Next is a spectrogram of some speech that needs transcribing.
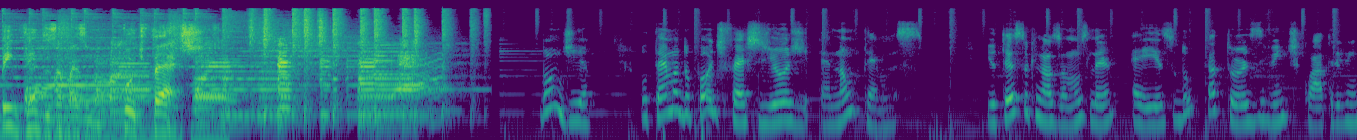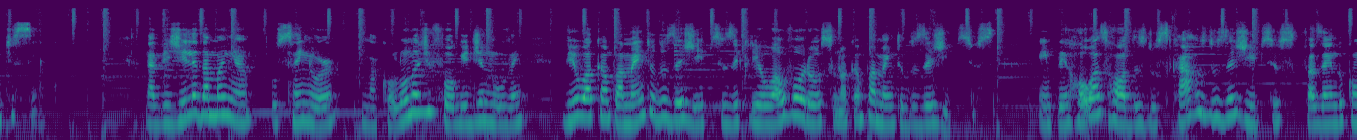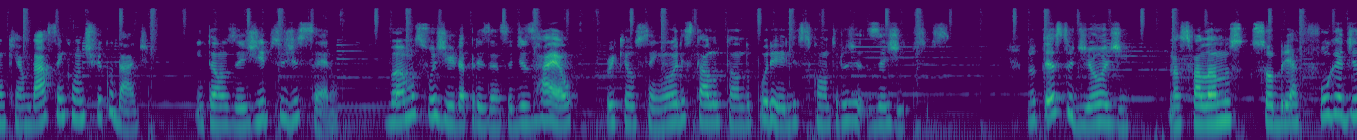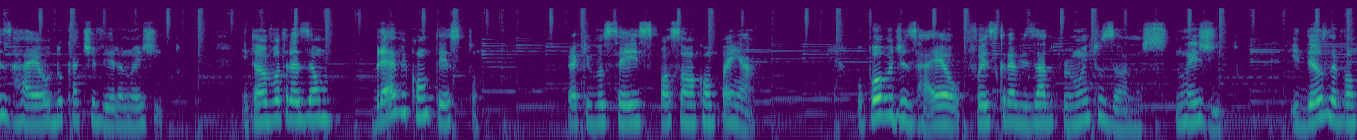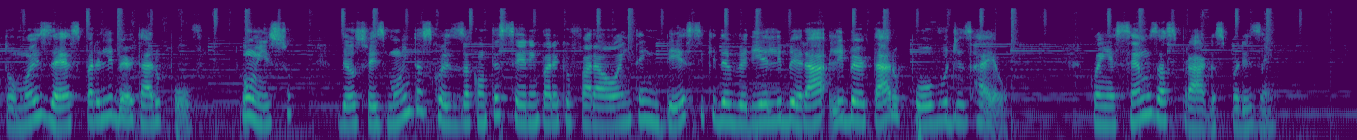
Bem-vindos a mais um Podcast. Bom dia. O tema do podcast de hoje é Não Temas. E o texto que nós vamos ler é Êxodo 14, 24 e 25. Na vigília da manhã, o Senhor, na coluna de fogo e de nuvem, viu o acampamento dos egípcios e criou alvoroço no acampamento dos egípcios. Emperrou as rodas dos carros dos egípcios, fazendo com que andassem com dificuldade. Então os egípcios disseram: Vamos fugir da presença de Israel, porque o Senhor está lutando por eles contra os egípcios. No texto de hoje, nós falamos sobre a fuga de Israel do cativeiro no Egito. Então eu vou trazer um breve contexto para que vocês possam acompanhar. O povo de Israel foi escravizado por muitos anos no Egito, e Deus levantou Moisés para libertar o povo. Com isso, Deus fez muitas coisas acontecerem para que o faraó entendesse que deveria liberar, libertar o povo de Israel. Conhecemos as pragas, por exemplo.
